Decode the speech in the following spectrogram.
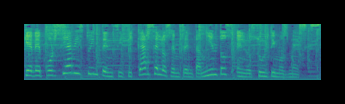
que de por sí ha visto intensificarse los enfrentamientos en los últimos meses.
